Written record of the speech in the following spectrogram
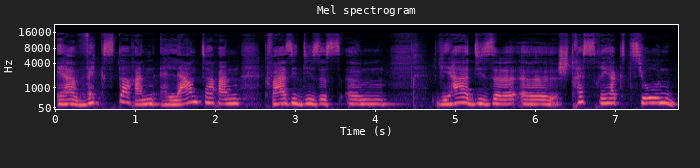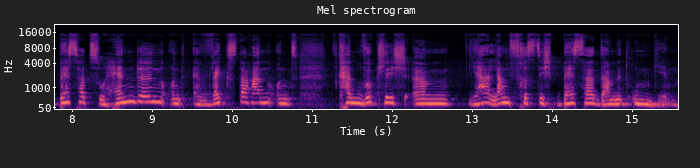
er wächst daran, er lernt daran, quasi dieses, ähm, ja, diese äh, Stressreaktion besser zu handeln und er wächst daran und kann wirklich, ähm, ja, langfristig besser damit umgehen.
